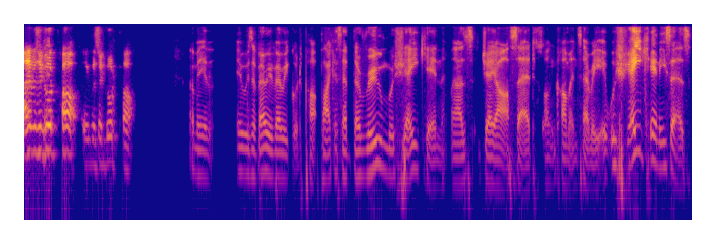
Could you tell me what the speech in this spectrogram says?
and it was a good pop. It was a good pop. I mean, it was a very, very good pop. Like I said, the room was shaking, as JR said on commentary. It was shaking, he says.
